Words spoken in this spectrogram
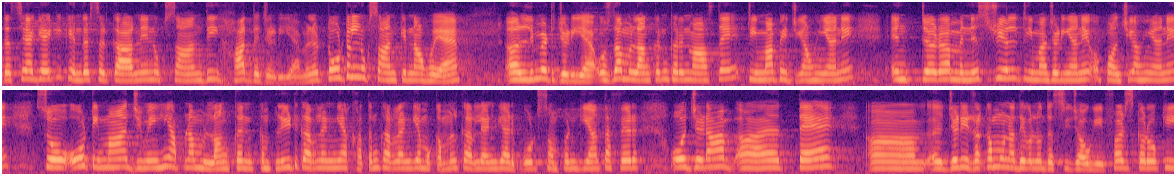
ਦੱਸਿਆ ਗਿਆ ਕਿ ਕੇਂਦਰ ਸਰਕਾਰ ਨੇ ਨੁਕਸਾਨ ਦੀ ਹੱਦ ਜਿਹੜੀ ਹੈ, ਮਤਲਬ ਟੋਟਲ ਨੁਕਸਾਨ ਕਿੰਨਾ ਹੋਇਆ ਹੈ ਲਿਮਿਟ ਜਿਹੜੀ ਹੈ ਉਸ ਦਾ ਮੁਲਾਂਕਣ ਕਰਨ ਵਾਸਤੇ ਟੀਮਾਂ ਭੇਜੀਆਂ ਹੋਈਆਂ ਨੇ ਇੰਟਰ ਮਿਨਿਸਟਰੀਅਲ ਟੀਮਾਂ ਜਿਹੜੀਆਂ ਨੇ, ਉਹ ਪਹੁੰਚੀਆਂ ਹੋਈਆਂ ਨੇ। ਸੋ ਉਹ ਟੀਮਾਂ ਜਿਵੇਂ ਹੀ ਆਪਣਾ ਮੁਲਾਂਕਣ ਕੰਪਲੀਟ ਕਰ ਲੈਣਗੀਆਂ, ਖਤਮ ਕਰ ਲੈਣਗੀਆਂ, ਮੁਕੰਮਲ ਕਰ ਲੈਣਗੀਆਂ, ਰਿਪੋਰਟ ਸੌਂਪਣਗੀਆਂ, ਤਾਂ ਫਿਰ ਉਹ ਜਿਹੜਾ ਤੈਅ ਜਿਹੜੀ ਰਕਮ ਉਹਨਾਂ ਦੇ ਵੱਲੋਂ ਦੱਸੀ ਜਾਊਗੀ। ਫਰਜ਼ ਕਰੋ ਕਿ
